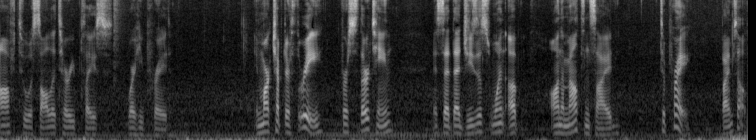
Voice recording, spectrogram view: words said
off to a solitary place where he prayed. In Mark chapter 3, verse 13, it said that Jesus went up on a mountainside to pray by himself.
